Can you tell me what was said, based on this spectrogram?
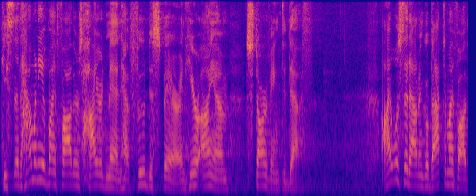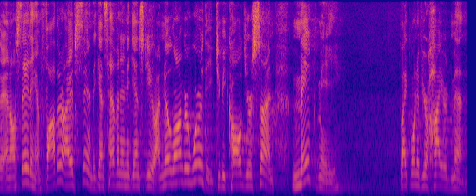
he said, How many of my father's hired men have food to spare, and here I am starving to death? I will sit out and go back to my father, and I'll say to him, Father, I have sinned against heaven and against you. I'm no longer worthy to be called your son. Make me like one of your hired men.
